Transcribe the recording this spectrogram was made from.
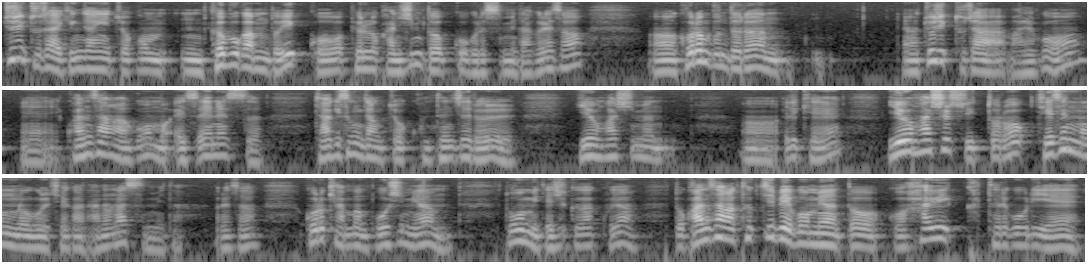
주식 투자에 굉장히 조금 음, 거부감도 있고 별로 관심도 없고 그렇습니다. 그래서 어, 그런 분들은 어, 주식 투자 말고 예, 관상하고 뭐 SNS 자기 성장 쪽 콘텐츠를 이용하시면 어, 이렇게 이용하실 수 있도록 재생 목록을 제가 나눠놨습니다. 그래서 그렇게 한번 보시면 도움이 되실 것 같고요. 또 관상학 특집에 보면 또 그 하위 카테고리에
